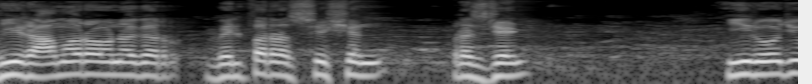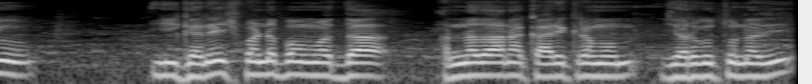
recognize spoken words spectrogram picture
V Ramarao Nagar welfare association president. ఈరోజు ఈ గణేష్ మండపం వద్ద అన్నదాన కార్యక్రమం జరుగుతున్నది.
